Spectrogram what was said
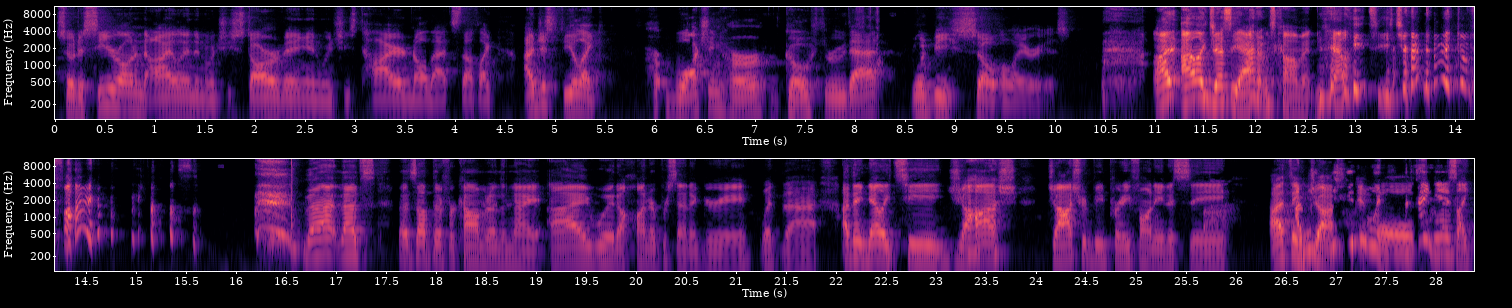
So to see her on an island and when she's starving and when she's tired and all that stuff, like I just feel like her, watching her go through that would be so hilarious. I, I like Jesse Adams' comment. Nelly T trying to make a fire. that that's that's up there for comment of the night. I would 100% agree with that. I think Nelly T, Josh, Josh would be pretty funny to see. I think I mean, Josh would get people would- old. The thing is, like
